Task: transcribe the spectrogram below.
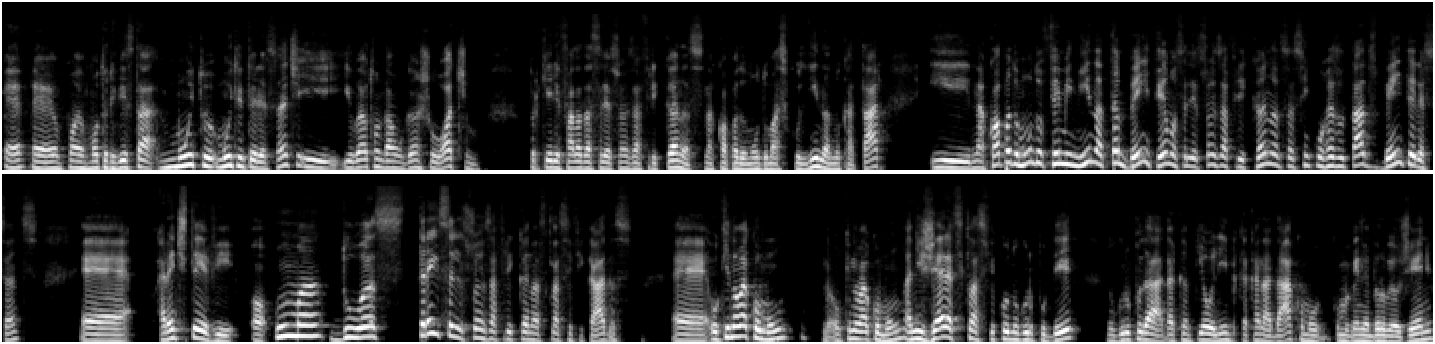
é, é, um, um ponto de vista muito, muito interessante e, e o Elton dá um gancho ótimo, porque ele fala das seleções africanas na Copa do Mundo masculina no Catar e na Copa do Mundo feminina também temos seleções africanas assim com resultados bem interessantes. É, a gente teve ó, uma, duas, três seleções africanas classificadas, é, o que não é comum, o que não é comum. A Nigéria se classificou no grupo B, no grupo da, da campeã olímpica Canadá, como, como bem lembrou o Eugênio.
